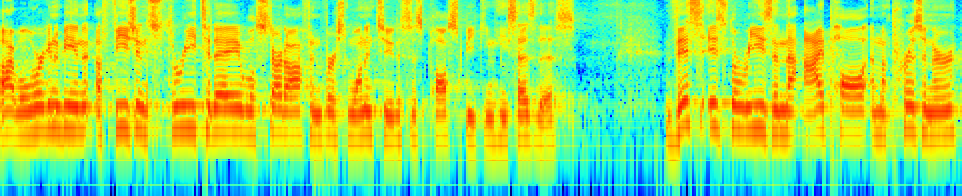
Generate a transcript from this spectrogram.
All right, well, we're going to be in Ephesians 3 today. We'll start off in verse 1 and 2. This is Paul speaking. He says this. This is the reason that I, Paul, am a prisoner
